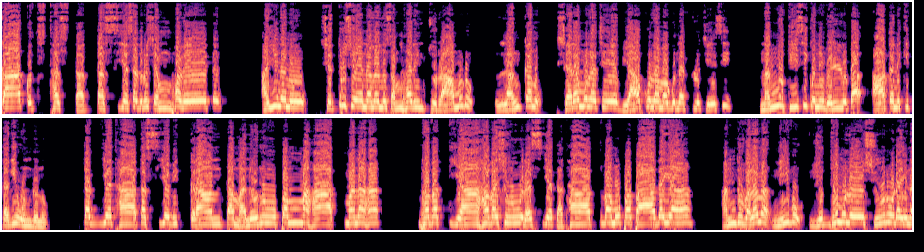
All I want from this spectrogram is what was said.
కాకుత్స్థస్తస్య సదృశం భవేత్. అయినను శత్రుసేనలను సంహరించు రాముడు లంకను శరములచే వ్యాకులమగునట్లు చేసి నన్ను తీసుకొని వెళ్ళుట ఆతనికి తగి ఉండును. తద్యథా తస్య విక్రాంతమనురూపం మహాత్మన భవత్యాహవశూరస్య తథాత్వముపపాదయ. అందువలన నీవు యుద్ధములో శూరుడైన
